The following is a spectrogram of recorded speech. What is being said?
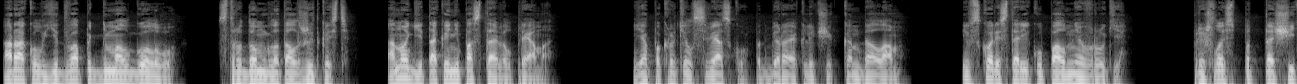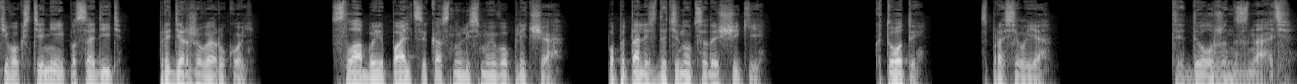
Оракул едва поднимал голову, с трудом глотал жидкость, а ноги так и не поставил прямо. Я покрутил связку, подбирая ключи к кандалам, и вскоре старик упал мне в руки. Пришлось подтащить его к стене и посадить, придерживая рукой. Слабые пальцы коснулись моего плеча, попытались дотянуться до щеки. «Кто ты?» — спросил я. «Ты должен знать».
